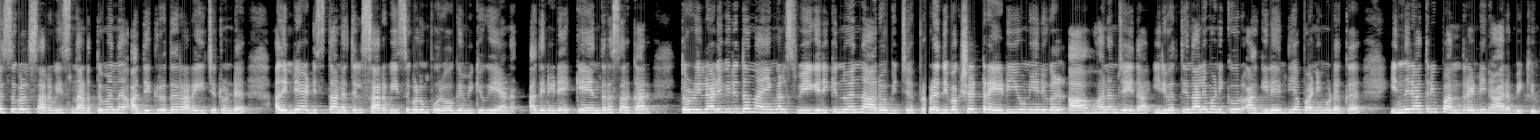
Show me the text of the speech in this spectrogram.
ബസ്സുകൾ സർവീസ് നടത്തുമെന്ന് അധികൃതർ അറിയിച്ചിട്ടുണ്ട്. അതിന്റെ അടിസ്ഥാനത്തിൽ സർവീസുകളും പുരോഗമിക്കുകയാണ്. അതിനിടെ കേന്ദ്ര സർക്കാർ തൊഴിലാളി വിരുദ്ധ നയങ്ങൾ സ്വീകരിക്കുന്നുവെന്നാരോപിച്ച് പ്രതിപക്ഷ ട്രേഡ് യൂണിയനുകൾ ആഹ്വാനം ചെയ്ത ഇരുപത്തിനാല് മണിക്കൂർ അഖിലേന്ത്യാ പണിമുടക്ക് ഇന്ന് രാത്രി പന്ത്രണ്ടിന് ആരംഭിക്കും.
